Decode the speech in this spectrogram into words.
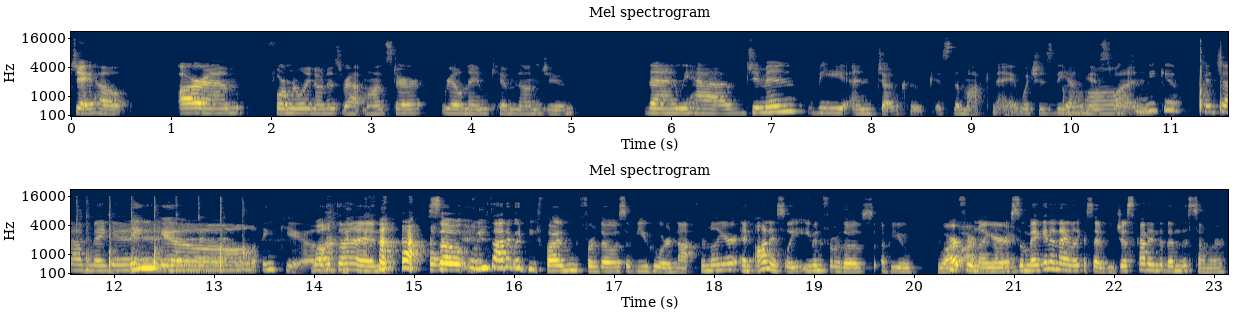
J Hope, RM, formerly known as Rap Monster, real name Kim Namjoon. Then we have Jimin, V, and Jungkook is the maknae, which is the youngest Aw, one. Can we give good job, Megan? Thank you. Thank you. Well done. so we thought it would be fun for those of you who are not familiar, and honestly, even for those of you who are, Who are familiar. familiar. So Megan and I, like I said, we just got into them this summer,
